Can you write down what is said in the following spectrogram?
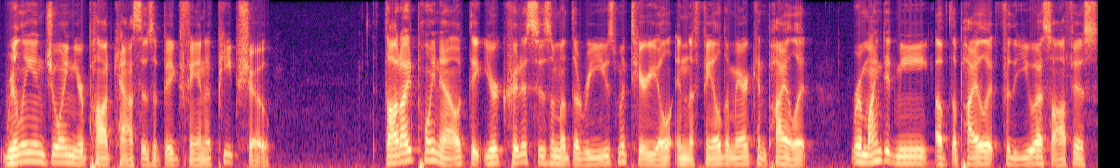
really enjoying your podcast as a big fan of Peep Show." Thought I'd point out that your criticism of the reused material in the failed American pilot reminded me of the pilot for the US office,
